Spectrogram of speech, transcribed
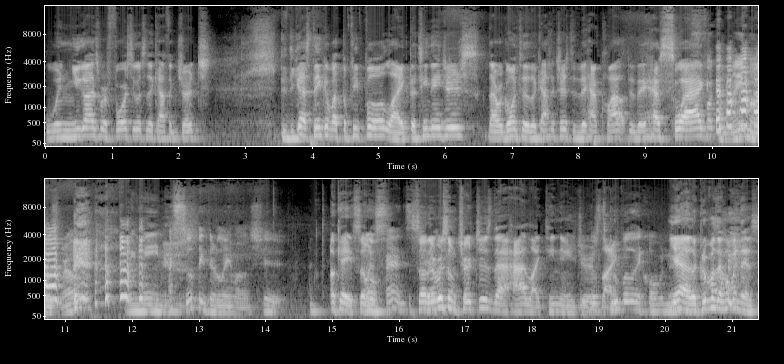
When you guys were forced to go to the Catholic Church, did you guys think about the people like the teenagers that were going to the Catholic Church? Did they have clout? Did they have swag? Fucking lamos, bro. What do you mean? I still think they're lamos. Shit. Okay, so No offense. so there were some churches that had like teenagers, Those like Grupo de Jóvenes. yeah, the grupos de jóvenes.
